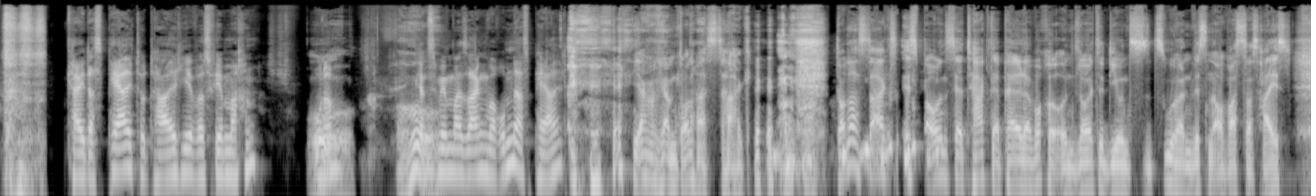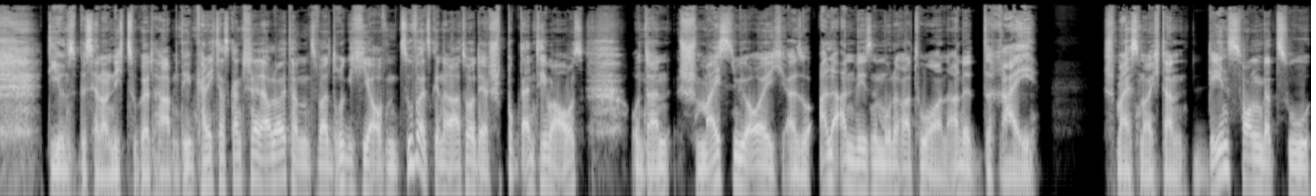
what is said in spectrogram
Kai, das perlt total hier, was wir machen. Oder? Oh. Oh. Kannst du mir mal sagen, warum das perlt? ja, wir haben Donnerstag. Donnerstags ist bei uns der Tag der Perle der Woche und Leute, die uns zuhören, wissen auch, was das heißt, die uns bisher noch nicht zugehört haben. Den kann ich das ganz schnell erläutern. Und zwar drücke ich hier auf den Zufallsgenerator, der spuckt ein Thema aus und dann schmeißen wir euch, also alle anwesenden Moderatoren, alle drei, schmeißen euch dann den Song dazu,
